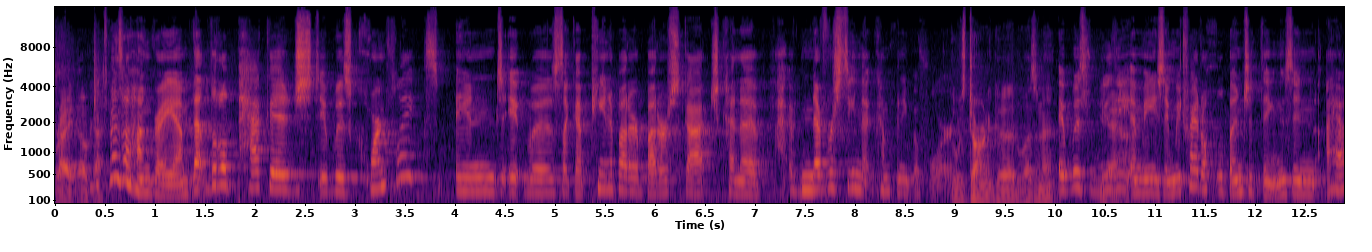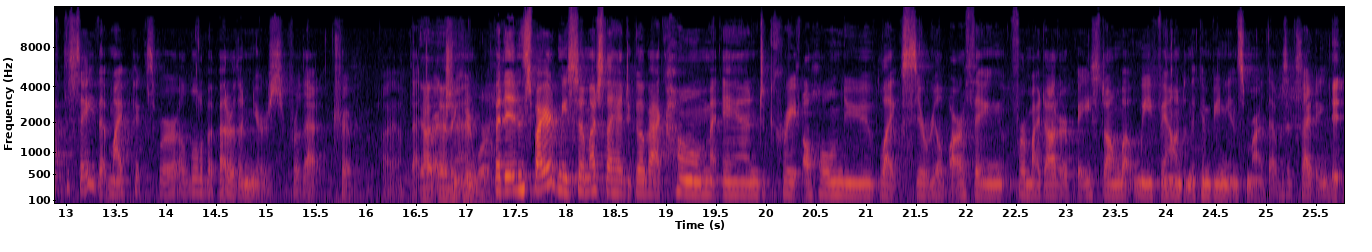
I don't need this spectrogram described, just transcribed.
right? Okay. Depends how hungry I am. That little packaged, it was cornflakes and it was like a peanut butter butterscotch kind of. I've never seen that company before. It was darn good, wasn't it? It was really Yeah. amazing. We tried a whole bunch of things, and I have to say that my picks were a little bit better than yours for that trip. Uh, that Yeah, I think they were. But it inspired me so much that I had to go back home and create a whole new like cereal bar thing for my daughter based on what we found in the convenience mart. That was exciting. It,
